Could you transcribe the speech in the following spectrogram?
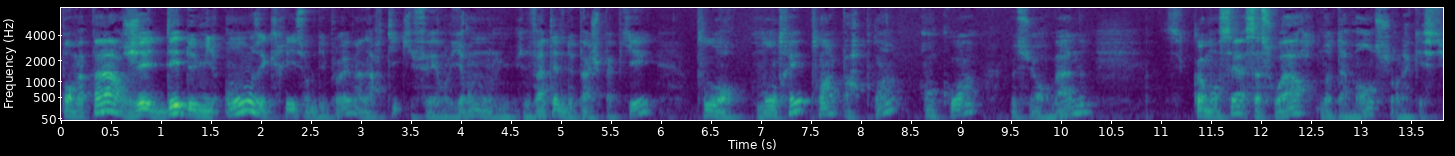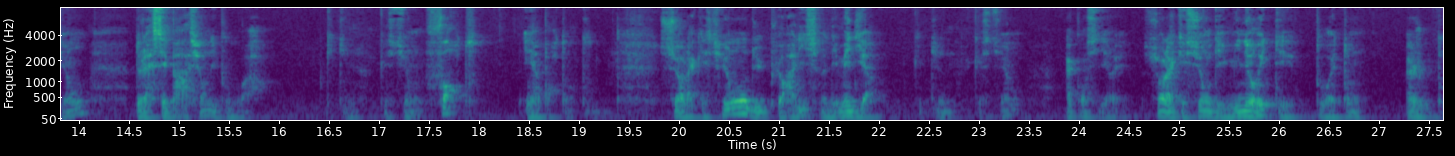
Pour ma part, j'ai dès 2011 écrit sur le diplôme un article qui fait environ une vingtaine de pages papier pour montrer point par point en quoi M. Orban commençait à s'asseoir notamment sur la question de la séparation des pouvoirs, qui est une question forte et importante, sur la question du pluralisme des médias, qui est une question à considérer, sur la question des minorités, pourrait-on ajouter.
